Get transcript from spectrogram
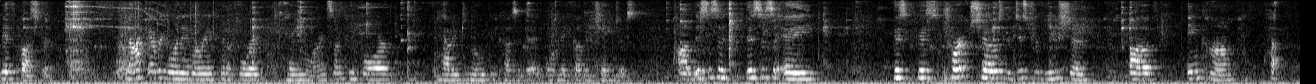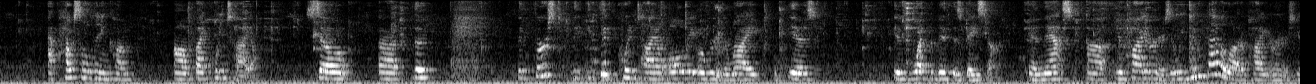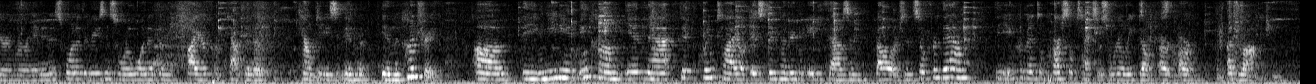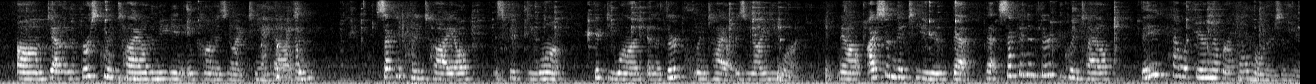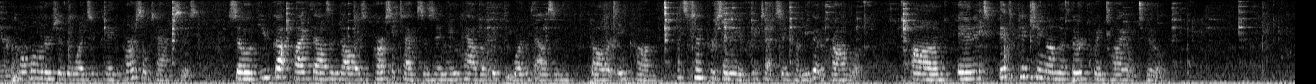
Mythbuster. Not everyone in Marin can afford to pay more, and some people are having to move because of it or make other changes. Um, this is a, this is a, this, this chart shows the distribution of income, uh, household income, um, by quintile. So, uh, the, the first, the, the fifth quintile, all the way over to the right, is, is what the myth is based on. And that's, uh, your high earners, and we do have a lot of high earners here in Marin, and it's one of the reasons we're one of the higher per capita counties in the, in the country. Um, the median income in that fifth quintile is three hundred and so for them, the incremental parcel taxes really don't, are, are a drop. Um, down in the first quintile, the median income is nineteen thousand. Second quintile is 51, 51, and the third quintile is ninety-one. Now, I submit to you that, that second and third quintile, they have a fair number of homeowners in there. Homeowners are the ones who pay the parcel taxes. So if you've got five thousand dollars in parcel taxes and you have a fifty-one thousand dollar income, that's ten percent of your pre-tax income, You've got a problem. Um, and it's, it's pinching on the third quintile too.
